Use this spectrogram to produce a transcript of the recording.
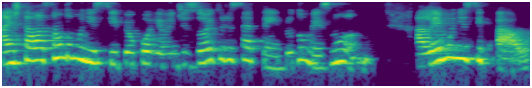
A instalação do município ocorreu em 18 de setembro do mesmo ano. A Lei Municipal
